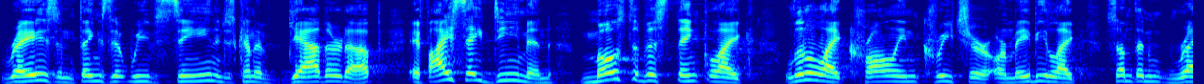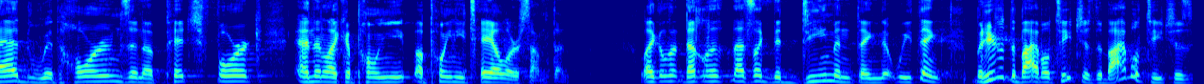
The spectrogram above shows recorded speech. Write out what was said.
raised and things that we've seen and just kind of gathered up, if I say demon, most of us think like little like crawling creature or maybe like something red with horns and a pitchfork and then like a, pony, a pointy tail or something. Like that, that's like the demon thing that we think. But here's what the Bible teaches the Bible teaches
